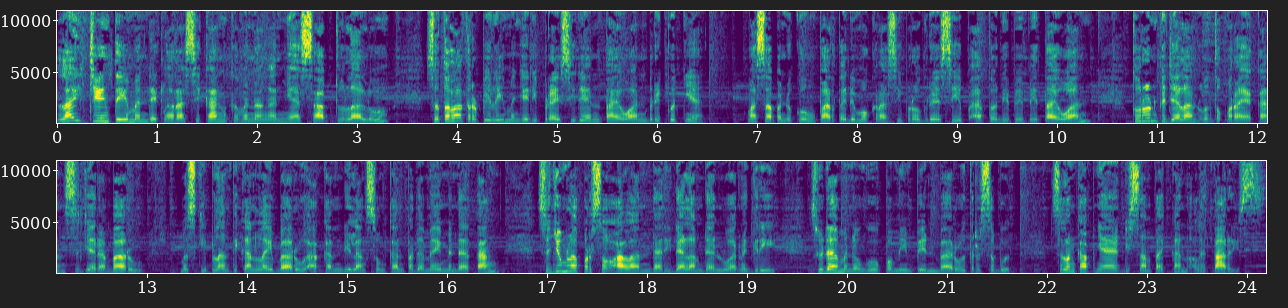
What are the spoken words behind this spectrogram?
Lai Ching-te mendeklarasikan kemenangannya Sabtu lalu setelah terpilih menjadi presiden Taiwan berikutnya masa pendukung Partai Demokrasi Progresif atau DPP Taiwan turun ke jalan untuk merayakan sejarah baru. Meski pelantikan Lai baru akan dilangsungkan pada Mei mendatang, sejumlah persoalan dari dalam dan luar negeri sudah menunggu pemimpin baru tersebut. Selengkapnya disampaikan oleh Taris.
